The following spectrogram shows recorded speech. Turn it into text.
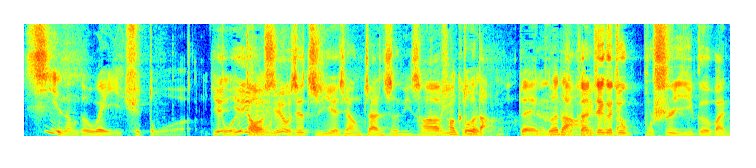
技能的位移去躲也也有也有些职业像战士，你是啊，放盾可以格挡，对格挡，但这个就不是一个完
